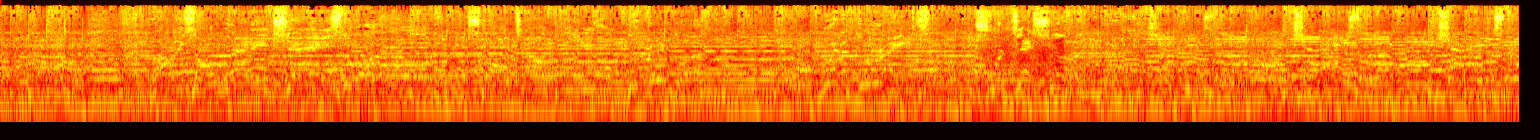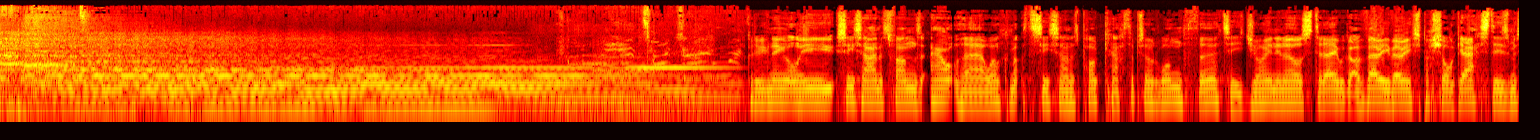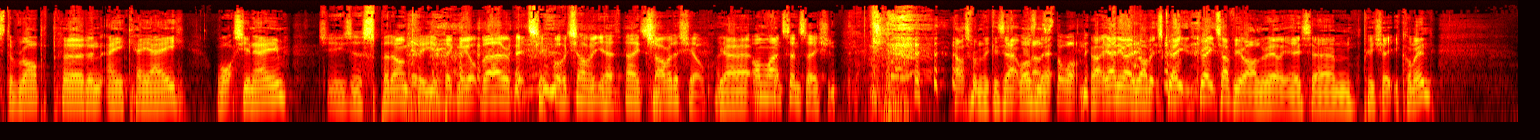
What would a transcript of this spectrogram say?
Good evening, all you Seasiders fans out there. Welcome back to the Seasiders podcast, episode 130. Joining us today, we've got a very, very special guest, is Mr. Rob Purdon, aka What's Your Name? Jesus, Pedonki, you picked me up there a bit too much, haven't you? Hey, star of the show. Yeah. Online sensation. That's from the Gazette, wasn't That's it? the one. Right, anyway, Rob, it's great, great to have you on, really is. Um, appreciate you coming.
